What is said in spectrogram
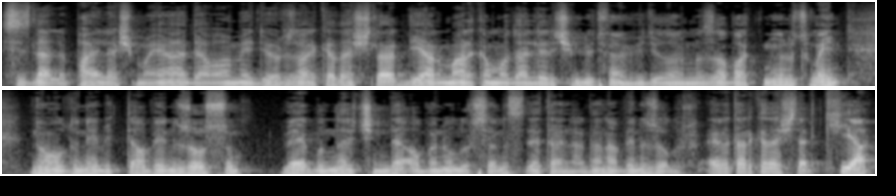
sizlerle paylaşmaya devam ediyoruz arkadaşlar. Diğer marka modeller için lütfen videolarımıza bakmayı unutmayın. Ne oldu ne bitti haberiniz olsun. Ve bunlar için de abone olursanız detaylardan haberiniz olur. Evet arkadaşlar Kia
